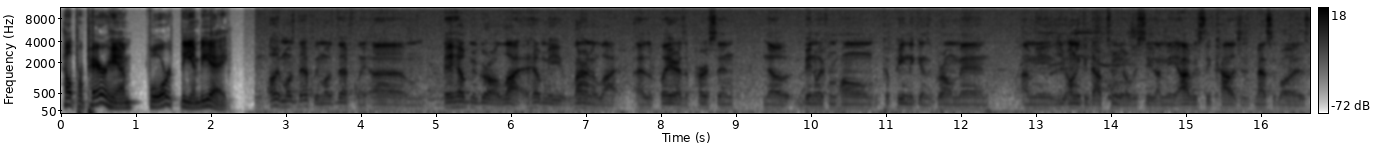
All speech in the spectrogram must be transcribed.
helped prepare him for the NBA. Oh, most definitely, most definitely. Um, it helped me grow a lot. It helped me learn a lot as a player, as a person. You know, being away from home, competing against grown men. I mean, you only get the opportunity overseas. I mean, obviously, college basketball is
